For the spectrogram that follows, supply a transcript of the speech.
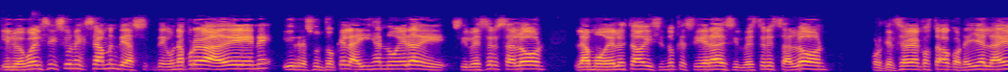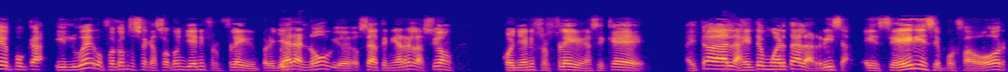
y luego él se hizo un examen de, una prueba de ADN y resultó que la hija no era de Sylvester Salón, la modelo estaba diciendo que sí era de Sylvester Salón, porque él se había acostado con ella en la época y luego fue cuando se casó con Jennifer Flavin, pero ya era novio, o sea, tenía relación con Jennifer Flavin, así que ahí está la gente muerta de la risa. Ensériense, por favor.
